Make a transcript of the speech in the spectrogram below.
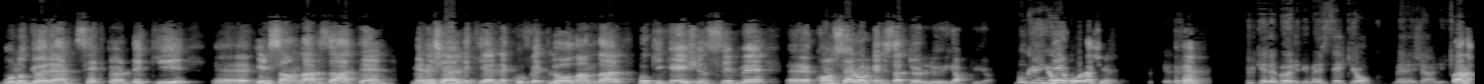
bunu gören sektördeki e, insanlar zaten menajerlik yerine kuvvetli olanlar booking agency ve e, konser organizatörlüğü yapıyor. bugün yok. Ne uğraşıyor? Türkiye'de. Efendim? Türkiye'de böyle bir meslek yok. Menajerlik. Bana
